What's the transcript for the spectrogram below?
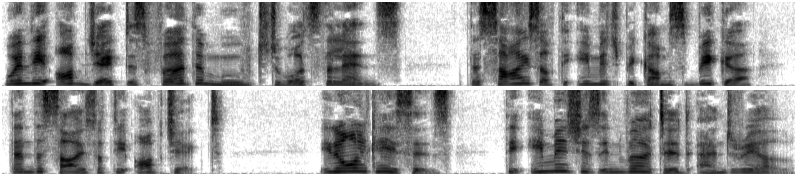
When the object is further moved towards the lens, the size of the image becomes bigger than the size of the object. In all cases, the image is inverted and real.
